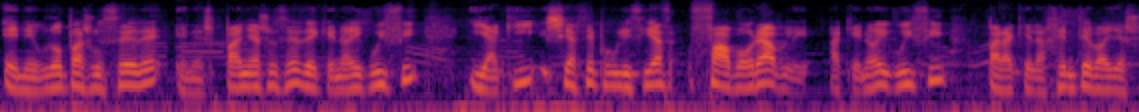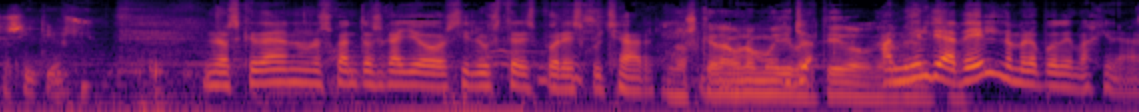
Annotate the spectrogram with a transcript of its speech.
en Europa sucede, en España sucede que no hay wifi y aquí se hace publicidad favorable a que no hay wifi para que la gente vaya a sus sitios. Nos quedan unos cuantos gallos ilustres por escuchar. Nos queda uno muy divertido. de A mí el de sí. Adele no me lo puedo imaginar.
